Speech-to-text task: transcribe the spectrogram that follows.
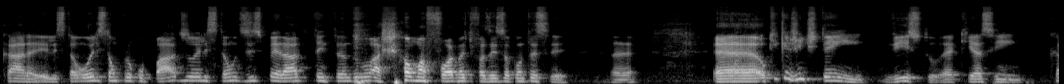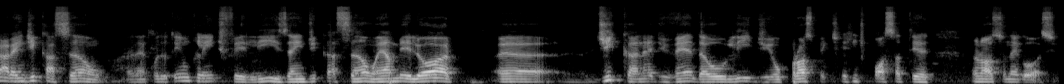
Cara, eles estão ou eles estão preocupados ou eles estão desesperados tentando achar uma forma de fazer isso acontecer. É. É, o que, que a gente tem visto é que, assim, cara, a indicação, né, quando eu tenho um cliente feliz, a indicação é a melhor é, dica né, de venda ou lead ou prospect que a gente possa ter no nosso negócio.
